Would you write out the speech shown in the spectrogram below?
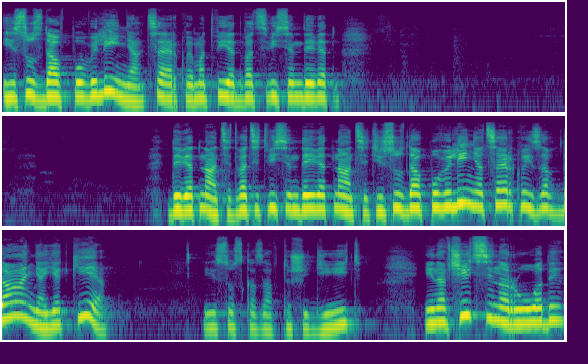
Ісус дав повеління церкви Матвія 28, 9, 19, 28, 19. Ісус дав повеління церкви і завдання, яке? Ісус сказав, тож ідіть і навчіть всі народи,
